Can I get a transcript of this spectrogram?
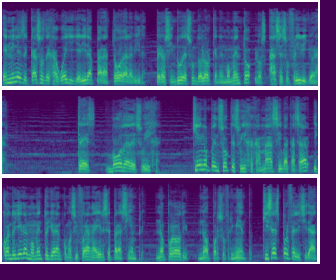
En miles de casos deja huella y herida para toda la vida, pero sin duda es un dolor que en el momento los hace sufrir y llorar. 3. Boda de su hija. ¿Quién no pensó que su hija jamás se iba a casar y cuando llega el momento lloran como si fueran a irse para siempre? No por odio, no por sufrimiento, quizás por felicidad,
